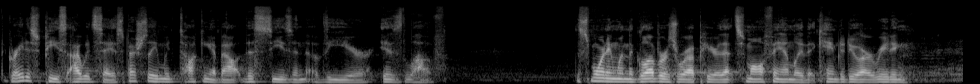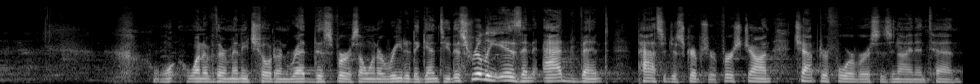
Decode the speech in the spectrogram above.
the greatest piece, I would say, especially when we're talking about this season of the year, is love. This morning, when the Glovers were up here, that small family that came to do our reading, one of their many children read this verse. I want to read it again to you. This really is an Advent passage of Scripture. 1 John chapter 4, verses 9 and 10. It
